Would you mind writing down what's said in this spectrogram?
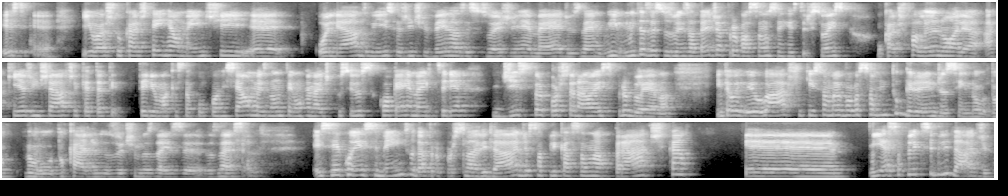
Esse, é, e eu acho que o CAD tem realmente é, olhado isso, a gente vê nas decisões de remédios, né, e muitas decisões até de aprovação sem restrições, o CAD falando, olha, aqui a gente acha que até teria uma questão concorrencial, mas não tem um remédio possível, qualquer remédio seria desproporcional a esse problema. Então, eu acho que isso é uma evolução muito grande, assim, do, do, do CAD nos últimos 10 anos, né, esse reconhecimento da proporcionalidade, essa aplicação na prática, é, e essa flexibilidade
